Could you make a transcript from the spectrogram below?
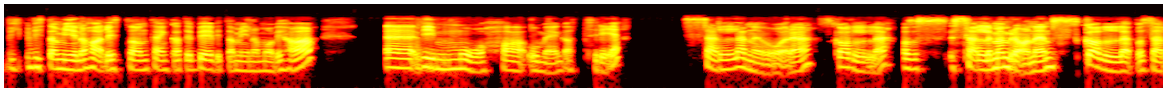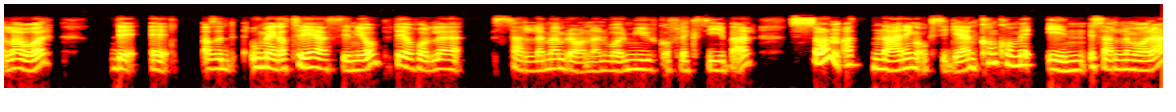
vitamin å ha litt sånn Tenk at B-vitaminer må vi ha. Eh, vi må ha omega-3 cellene våre, skallet, altså cellemembranen, skallet på cella vår, det er altså omega-3 sin jobb det er å holde cellemembranen vår mjuk og fleksibel, sånn at næring og oksygen kan komme inn i cellene våre,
